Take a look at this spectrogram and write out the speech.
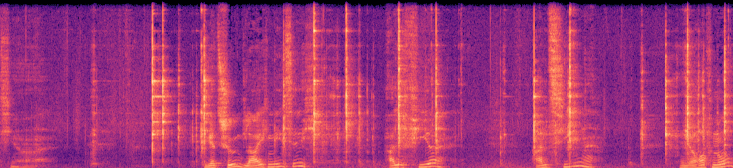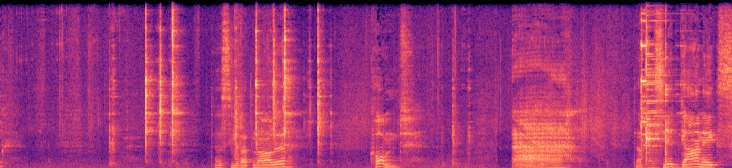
Tja. Jetzt schön gleichmäßig alle vier anziehen. In der Hoffnung, dass die Radnabe kommt. Ah, da passiert gar nichts.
